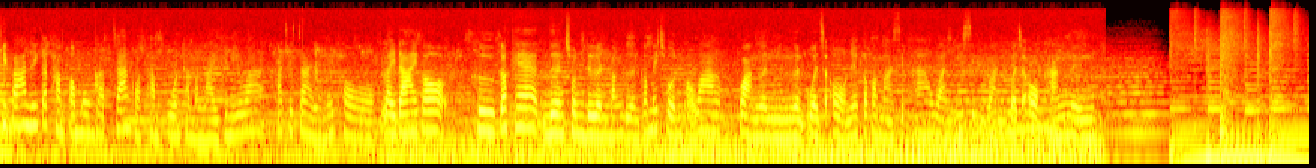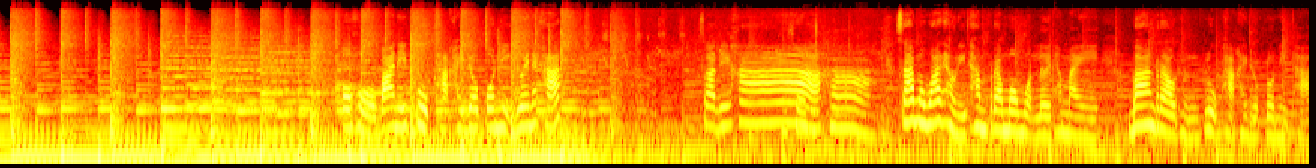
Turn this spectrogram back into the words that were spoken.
ที่บ้านนี่ก็ทำประมงรับจ้างขาทำอวนทำอะไรทีนี้ว่าค่าใช้จ่ายยังไม่พอรายได้ก็คือก็แค่เดือนชนเดือนบางเดือนก็ไม่ชน เพราะว่ากว่าเงินเงินอวนจะออกเนี่ยก็ประมาณ 15 วัน 20 วันกว่าจะออกครั้งหนึ่งโอ้โห บ้านนี้ปลูกผักไฮโดรโปนิกด้วยนะคะ สวัสดีค่ะ สวัสดีค่ะ ทราบมาว่าแถวนี้ทำประมงหมดเลยทำไมบ้านเราถึงปลูกผักไฮโดรโปนิกคะ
